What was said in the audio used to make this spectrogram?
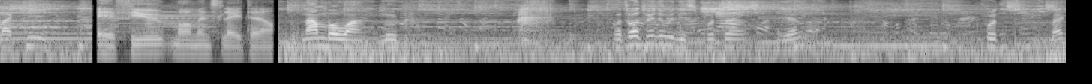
Lucky. A few moments later. Number one, look. But what we do with this? Put uh, again. Put back.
